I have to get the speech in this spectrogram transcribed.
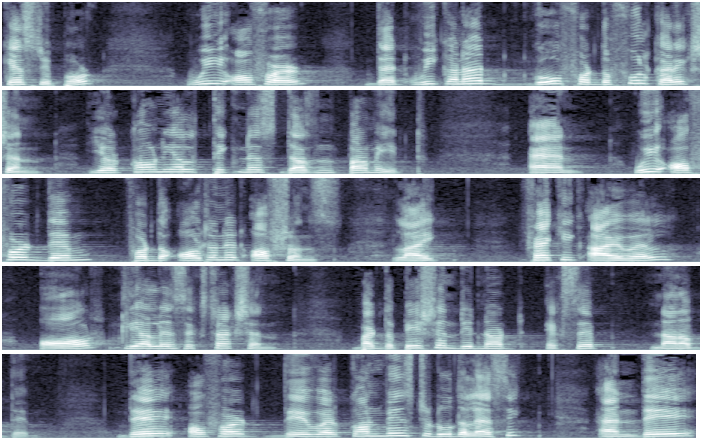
case report. We offered that we cannot go for the full correction. Your corneal thickness doesn't permit. And we offered them for the alternate options like phakic IOL or clear lens extraction but the patient did not accept none of them. They offered they were convinced to do the LASIK and they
